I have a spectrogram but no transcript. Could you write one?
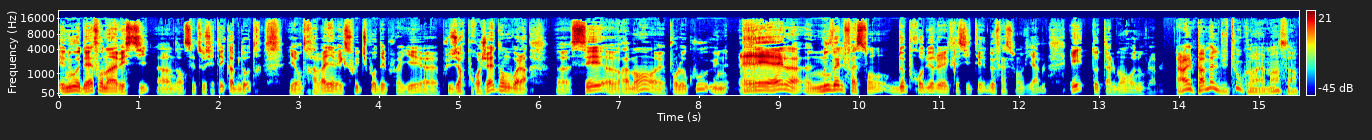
Et nous, EDF, on a investi. Hein, dans cette société comme d'autres et on travaille avec Switch pour déployer euh, plusieurs projets. Donc voilà, euh, c'est euh, vraiment pour le coup une réelle nouvelle façon de produire de l'électricité de façon viable et totalement renouvelable. Ah oui, pas mal du tout quand même, hein, ça.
